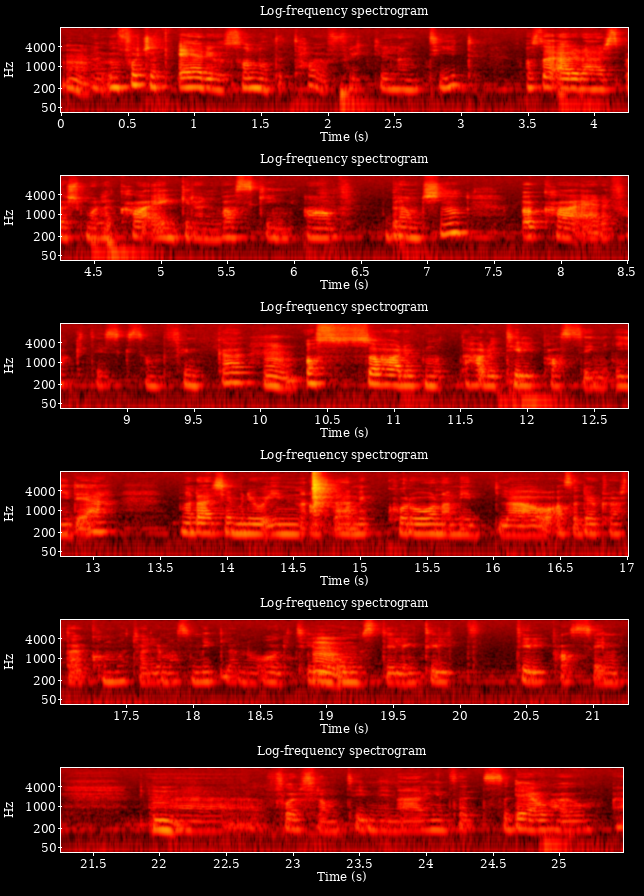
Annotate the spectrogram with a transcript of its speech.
Mm. Eh, Men fortsatt er det jo sånn at det tar jo fryktelig lang tid. Og så er det det her spørsmålet hva er grønnvasking av bransjen, og hva er det faktisk som funker? Mm. Og så har du, måte, har du tilpassing i det. Men der kommer det jo inn at det her med koronamidler og altså Det er jo klart det har kommet veldig masse midler nå òg til Mm. omstilling, til tilpassing Mm. eh, for framtiden i næringen. Så, så det òg har jo ja,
